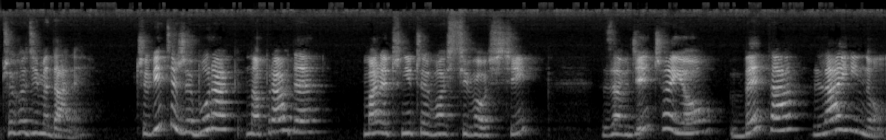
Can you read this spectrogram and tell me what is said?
Przechodzimy dalej. Czy wiecie, że burak naprawdę ma lecznicze właściwości? Zawdzięcza ją beta-lainom,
